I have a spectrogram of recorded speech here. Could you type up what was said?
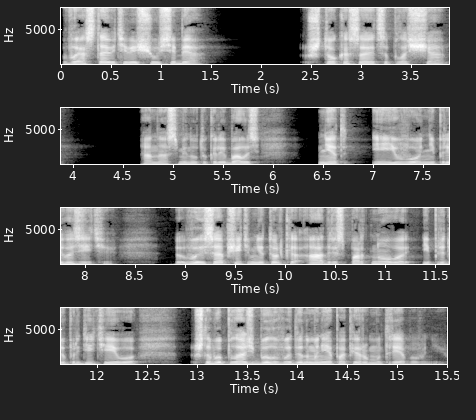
«Вы оставите вещи у себя». Что касается плаща, она с минуту колебалась, «Нет, и его не привозите. Вы сообщите мне только адрес портного и предупредите его, чтобы плащ был выдан мне по первому требованию.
